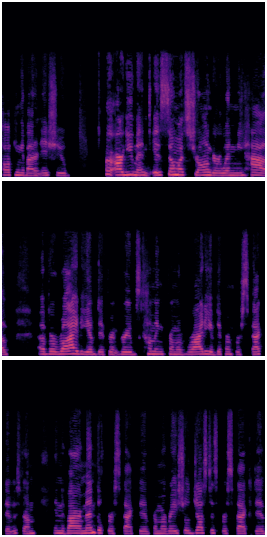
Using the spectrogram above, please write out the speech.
talking about an issue, our argument is so much stronger when we have a variety of different groups coming from a variety of different perspectives, from an environmental perspective, from a racial justice perspective,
